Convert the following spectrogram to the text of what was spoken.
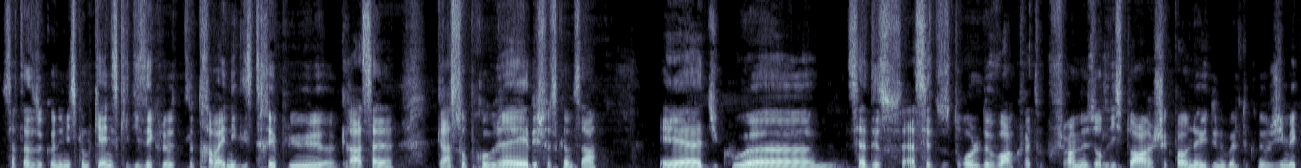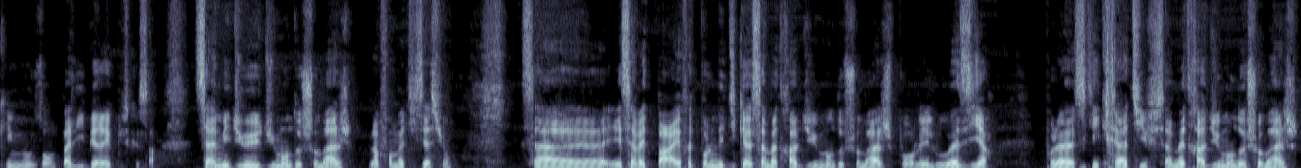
certains économistes comme Keynes qui disaient que le, travail n'existerait plus euh, grâce à grâce au progrès, des choses comme ça. Et euh, du coup, euh, c'est assez drôle de voir qu'au fait, au fur et à mesure de l'histoire, à chaque fois, on a eu de nouvelles technologies, mais qui nous ont pas libérés plus que ça. Ça a mis du, du monde au chômage, l'informatisation. Ça, et ça va être pareil. En fait, pour le médical, ça mettra du monde au chômage. Pour les loisirs, pour ce qui est créatif, ça mettra du monde au chômage.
